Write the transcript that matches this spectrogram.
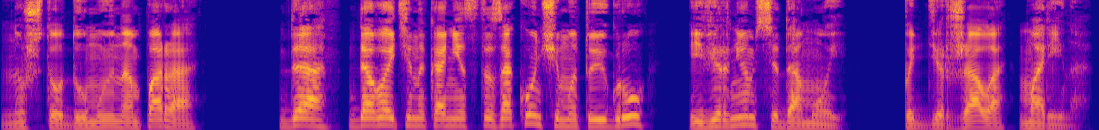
Ну что, думаю, нам пора. Да, давайте наконец-то закончим эту игру и вернемся домой, поддержала Марина.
